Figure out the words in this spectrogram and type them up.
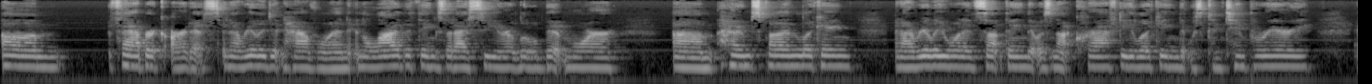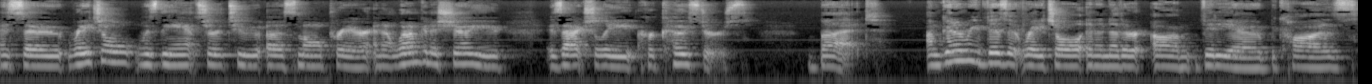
um, fabric artist, and I really didn't have one. And a lot of the things that I see are a little bit more um, homespun looking. And I really wanted something that was not crafty looking, that was contemporary. And so Rachel was the answer to a small prayer. And what I'm going to show you is actually her coasters. But I'm going to revisit Rachel in another um, video because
